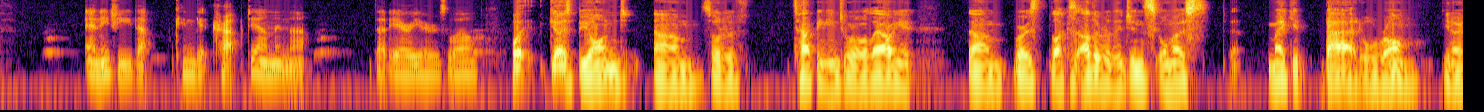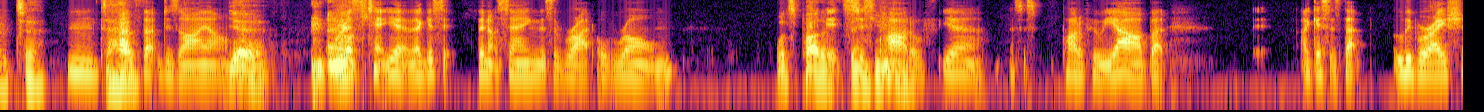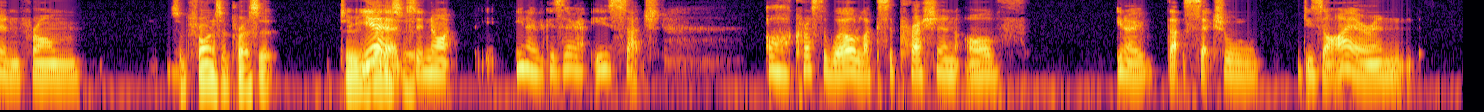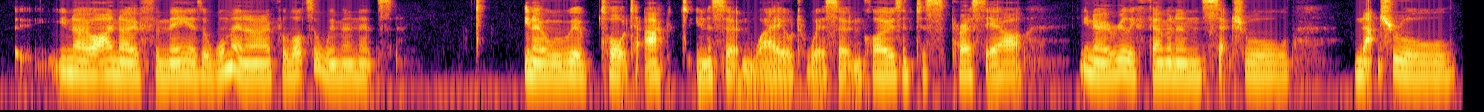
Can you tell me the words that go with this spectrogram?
energy that can get trapped down in that that area as well. well, it goes beyond um, sort of tapping into it or allowing it. Um, whereas, like, as other religions almost make it bad or wrong, you know, to Mm, to, To have, have- that desire. yeah, or- and Whereas, te- yeah, I guess it, they're not saying there's a right or wrong. what's part of It's just human. part of, yeah, it's just part of who we are. But I guess it's that liberation from, so trying to suppress it to yeah, embrace to not, you know, because there is such, oh, across the world, like suppression of, you know, that sexual desire. And, you know, I know for me as a woman, and I know for lots of women, it's, you know, we're taught to act in a certain way or to wear certain clothes and to suppress our, you know, really feminine, sexual, natural,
